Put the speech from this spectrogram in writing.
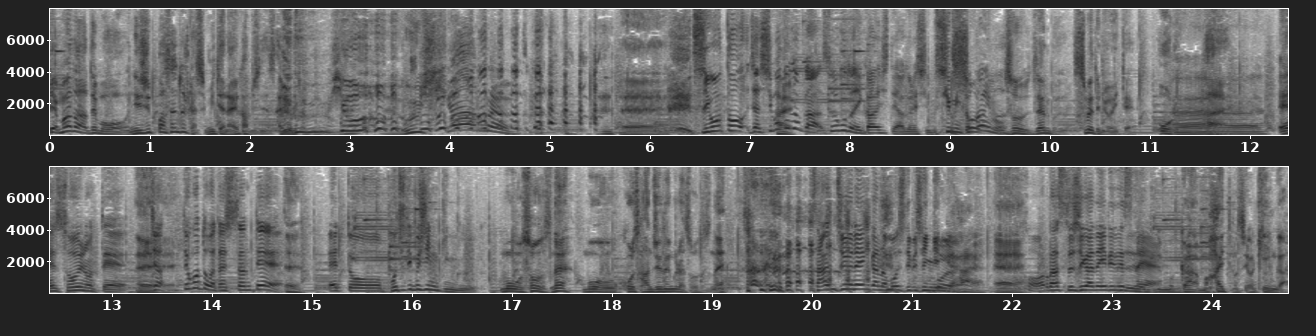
いやまだでも20%しか見てないかもしれないですね。うひょー。うひょ 仕事じゃあ仕事とかそういうことに関してアグレッシブ？趣味とかにも？そう全部全てにおいて。オール。はへー。えそういうのってええ。じゃあってことは私さんってええ。っとポジティブシンキング。い。もうそうですね。もうここ30年ぐらいそうですね。30年間のポジティブシンキング。これは筋金入りですね。がもう入ってますよ金が。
